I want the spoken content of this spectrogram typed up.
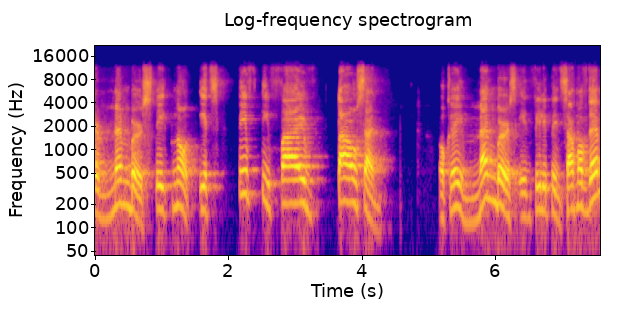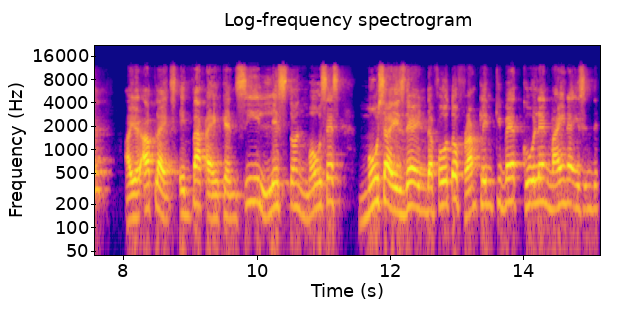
members. Take note, it's 55,000. Okay, members in Philippines. Some of them are your uplines. In fact, I can see Liston Moses. Musa is there in the photo. Franklin Kibet, Kulen, Maina is, in the,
